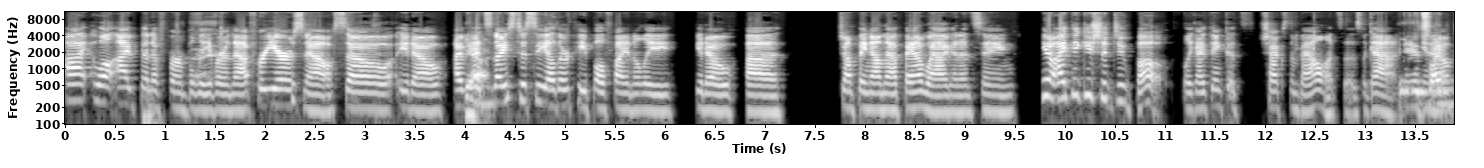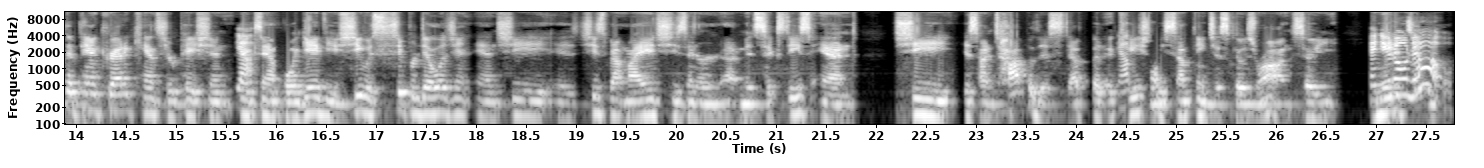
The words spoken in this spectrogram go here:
I well, I've been a firm believer in that for years now. So you know, Yeah. it's nice to see other people finally, you know, uh, jumping on that bandwagon and saying, you know, I think you should do both. Like, I think it's checks and balances again. It's you know? like the pancreatic cancer patient Yeah. example I gave you. She was super diligent, and she is she's about my age. She's in her uh, mid sixties, and she is on top of this stuff. But occasionally, something just goes wrong. So you, and you don't know.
